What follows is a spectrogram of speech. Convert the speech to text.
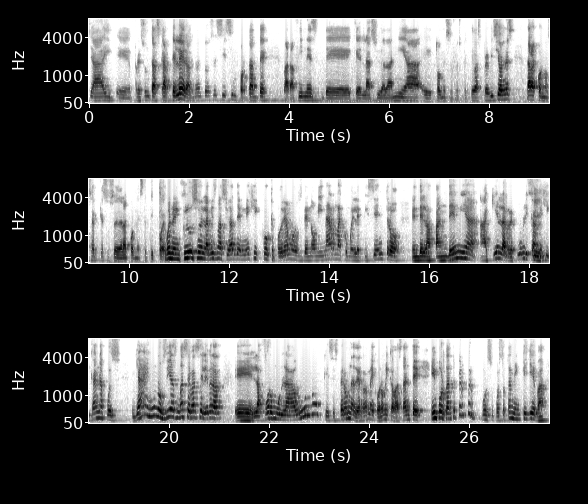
ya hay eh, presuntas carteleras, ¿no? Entonces sí es importante para fines de que la ciudadanía eh, tome sus respectivas previsiones, dar a conocer qué sucederá con este tipo de... Bueno, incluso en la misma Ciudad de México, que podríamos denominarla como el epicentro de la pandemia aquí en la República Mexicana, pues ya en unos días más se va a celebrar eh, la Fórmula 1, que se espera una derrama económica bastante importante, pero, por supuesto también que lleva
